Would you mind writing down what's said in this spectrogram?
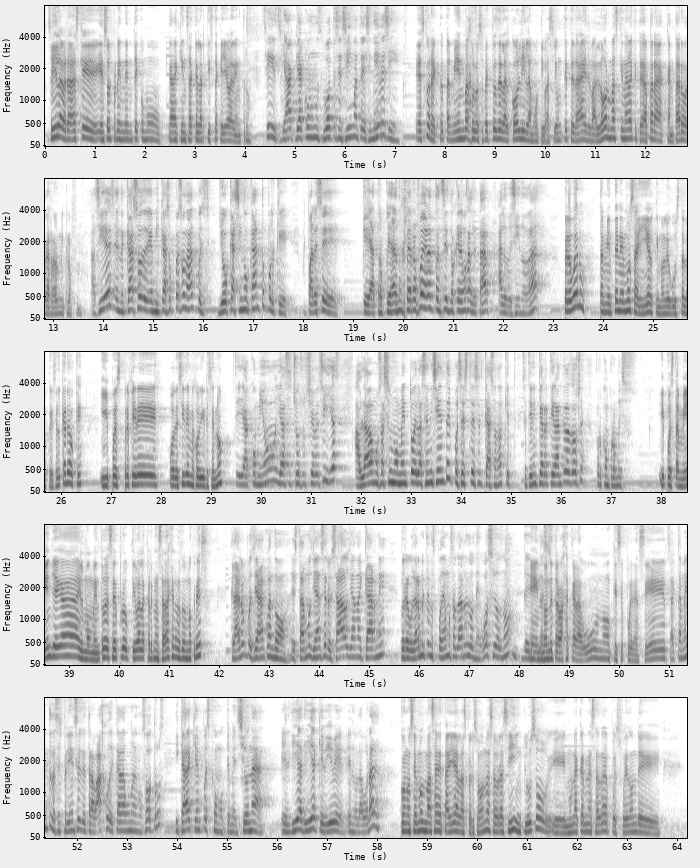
Sí, la verdad es que es sorprendente cómo cada quien saca el artista que lleva adentro. Sí, ya, ya con unos botes encima te desinhibes y... Es correcto, también bajo los efectos del alcohol y la motivación que te da, el valor más que nada que te da para cantar o agarrar un micrófono. Así es, en el caso de, en mi caso personal, pues yo casi no canto porque parece que atropellan un perro fuera, entonces no queremos alertar a los vecinos, ¿verdad? Pero bueno, también tenemos ahí al que no le gusta lo que es el karaoke y pues prefiere o decide mejor irse, ¿no? Sí, ya comió, ya se echó sus chevecillas. Hablábamos hace un momento de la Cenicienta y pues este es el caso, ¿no? Que se tienen que retirar antes de las 12 por compromisos. Y pues también llega el momento de ser productiva la carne asada, Gerardo, ¿no crees? Claro, pues ya cuando estamos ya encervezados, ya no hay carne, pues regularmente nos podemos hablar de los negocios, ¿no? De En las dónde trabaja cada uno, qué se puede hacer. Exactamente, las experiencias de trabajo de cada uno de nosotros y cada quien pues como que menciona el día a día que vive en lo laboral. Conocemos más a detalle a las personas, ahora sí, incluso eh, en una carne asada pues fue donde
